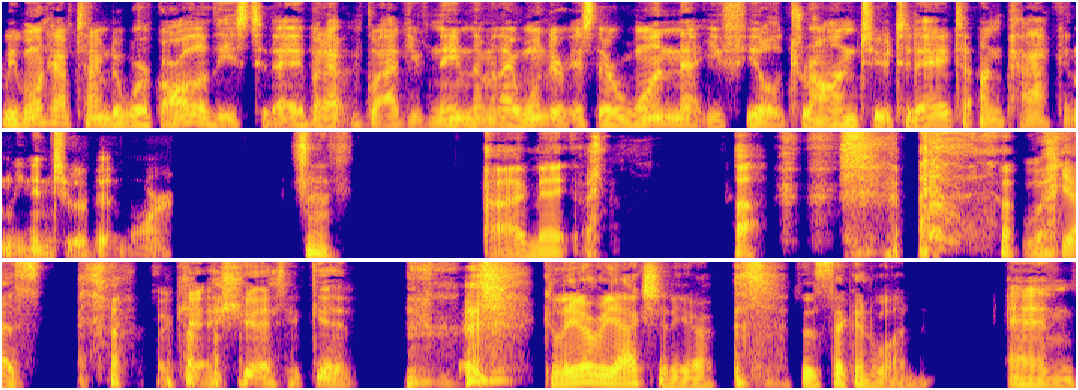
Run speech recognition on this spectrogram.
We won't have time to work all of these today, but I'm glad you've named them. And I wonder, is there one that you feel drawn to today to unpack and lean into a bit more? Hmm. I may. yes. okay, good, good. Clear reaction here. The second one. And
